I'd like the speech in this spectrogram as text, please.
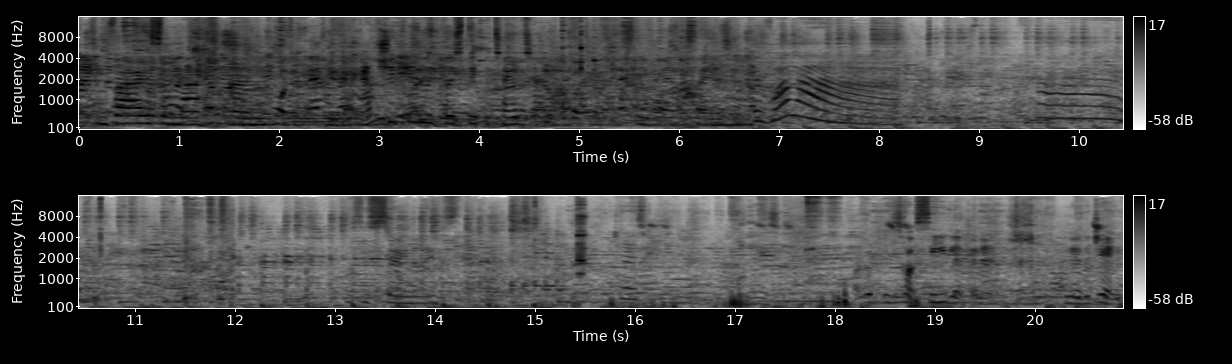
Some fries, some mash, and Chicken with crispy potato. see what saying. Voila! Oh. This is so nice. Has got seedlip in it. You know, the gin.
